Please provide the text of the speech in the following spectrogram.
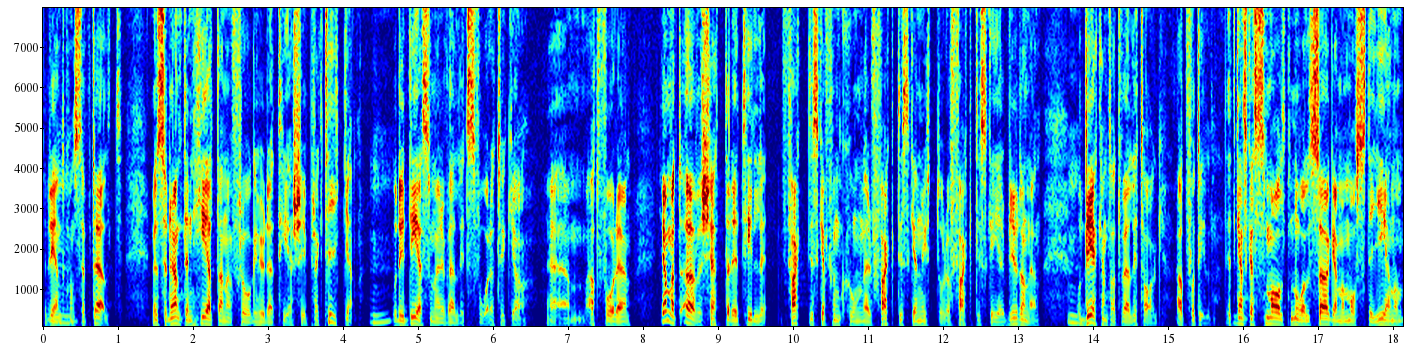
rent mm. konceptuellt. Men så är det en helt annan fråga hur det ter sig i praktiken. Mm. Och det är det som är det väldigt svåra tycker jag. Um, att få det, ja, att översätta det till faktiska funktioner, faktiska nyttor och faktiska erbjudanden. Mm. Och det kan ta ett väldigt tag att få till. Det är ett ganska smalt nålsöga man måste igenom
